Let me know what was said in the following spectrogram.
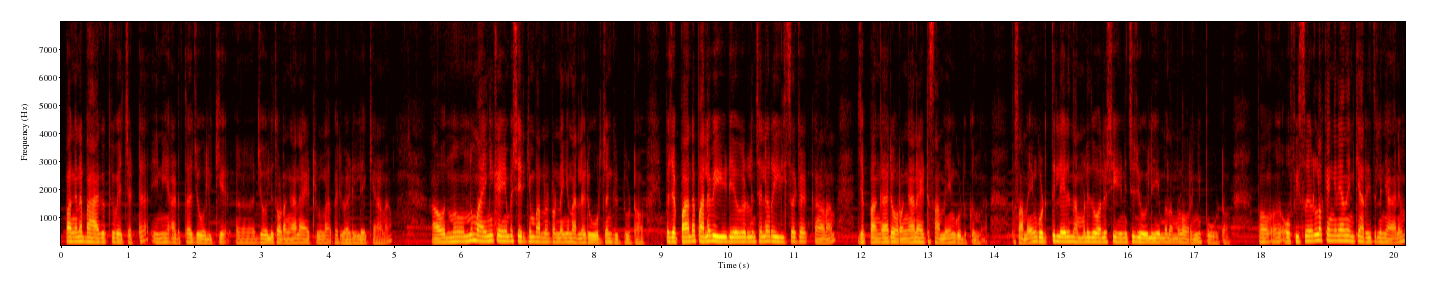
അപ്പോൾ അങ്ങനെ ബാഗൊക്കെ വെച്ചിട്ട് ഇനി അടുത്ത ജോലിക്ക് ജോലി തുടങ്ങാനായിട്ടുള്ള പരിപാടിയിലേക്കാണ്. ഒന്ന് ഒന്ന് മയങ്ങി കഴിയുമ്പോൾ ശരിക്കും പറഞ്ഞിട്ടുണ്ടെങ്കിൽ നല്ലൊരു ഊർജം കിട്ടും കേട്ടോ ഇപ്പോൾ ജപ്പാന്റെ പല വീഡിയോകളിലും ചില റീൽസൊക്കെ കാണാം ജപ്പാൻകാർ ഉറങ്ങാനായിട്ട് സമയം കൊടുക്കുന്നത് അപ്പോൾ സമയം കൊടുത്തില്ലെങ്കിലും നമ്മളിതുപോലെ ക്ഷീണിച്ച് ജോലി ചെയ്യുമ്പോൾ നമ്മൾ ഉറങ്ങിപ്പോകും കേട്ടോ അപ്പോൾ ഓഫീസുകളിലൊക്കെ എങ്ങനെയാണെന്ന് എനിക്ക് അറിയത്തില്ല. ഞാനും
